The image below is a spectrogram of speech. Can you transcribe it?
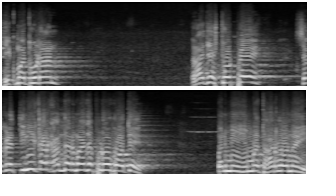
हिकमत उडान राजेश टोपे सगळे तिन्ही कारखानदार माझ्या पुढे उभे होते. पण मी हिंमत हारलो नाही.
